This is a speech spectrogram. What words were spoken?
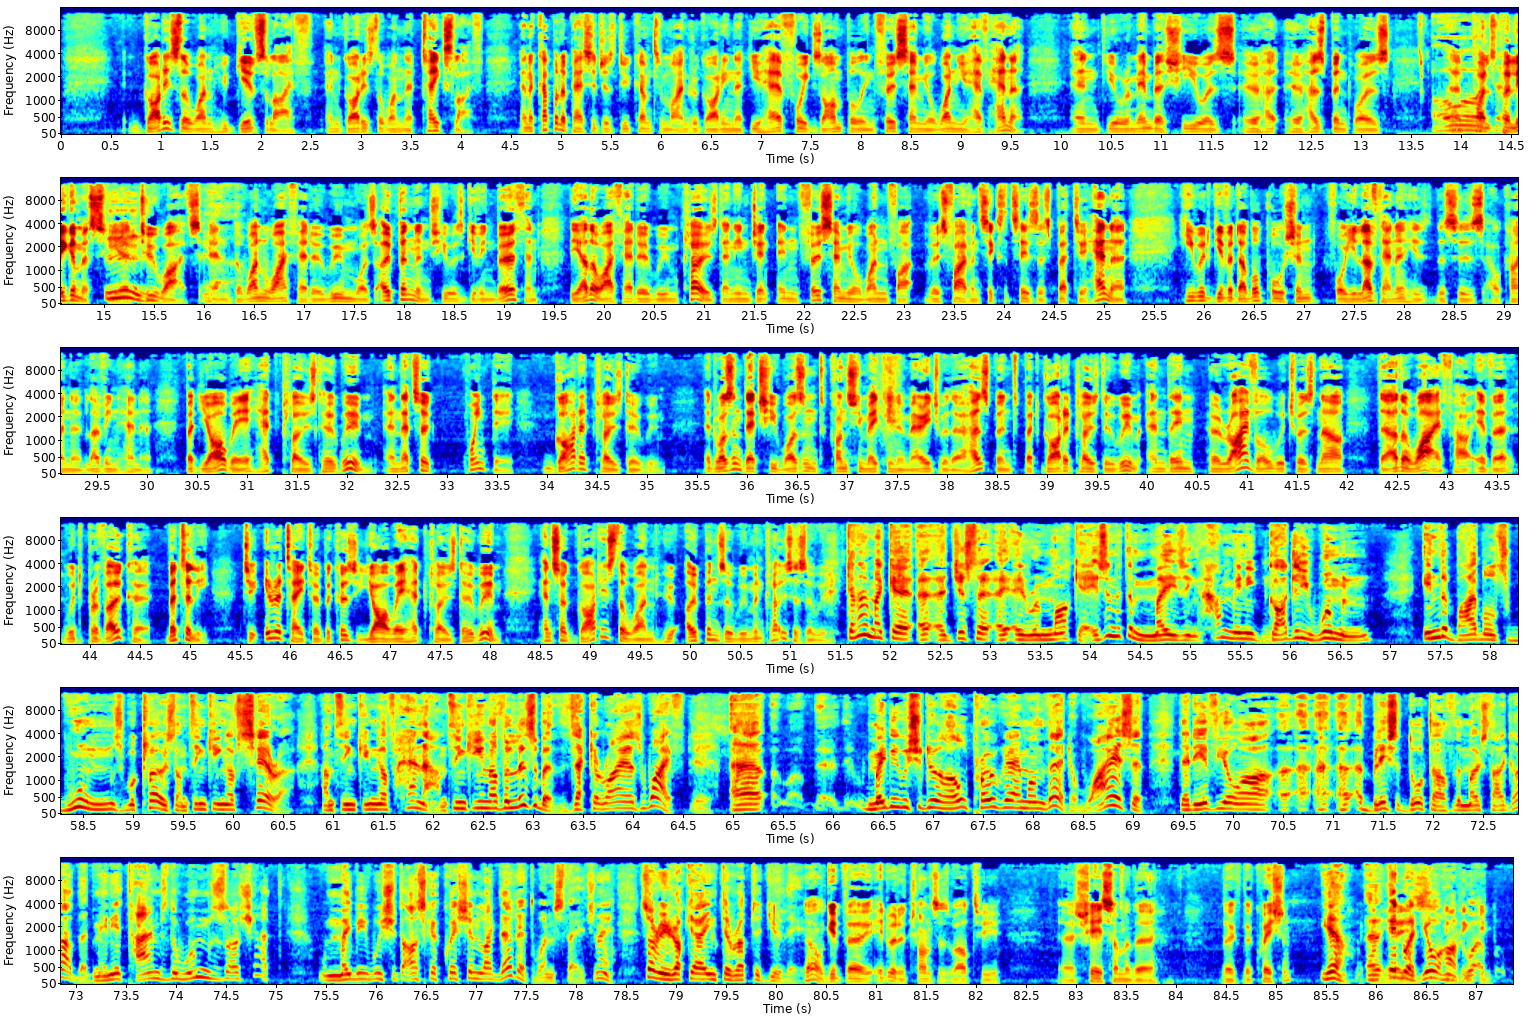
God is the one who gives life, and God is the one that takes life. And a couple of passages do come to mind regarding that. You have, for example, in 1 Samuel 1, you have Hannah, and you'll remember she was, her, her husband was Oh, uh, poly- polygamous. He had two wives, Yeah. and the one wife had her womb was open, and she was giving birth, and the other wife had her womb closed. And in, Gen- in 1 Samuel 1, fi- verse 5 and 6, it says this, But to Hannah, he would give a double portion, for he loved Hannah. His, this is Elkanah loving Hannah. But Yahweh had closed her womb. And that's a point there. God had closed her womb. It wasn't that she wasn't consummating her marriage with her husband, but God had closed her womb. And then her rival, which was now the other wife, however, would provoke her bitterly to irritate her because Yahweh had closed her womb. And so God is the one who opens a womb and closes a womb. Can I make a, a, a just a, a, a remark here? Isn't it amazing how many godly women in the Bible's wombs were closed? I'm thinking of Sarah. I'm thinking of Hannah. I'm thinking of Elizabeth, Zechariah's wife. Yes. Uh, maybe we should do a whole program on that. Why is it that if you are a, a, a- blessed daughter of the Most High God, that many times the wombs are shut? Maybe we should ask a question like that at one stage. No? Sorry, Rocky, I interrupted you there. No, I'll give uh, Edward a chance as well to uh, share some of the the, the question. Yeah, uh, Edward, your heart. been Wha- thinking.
